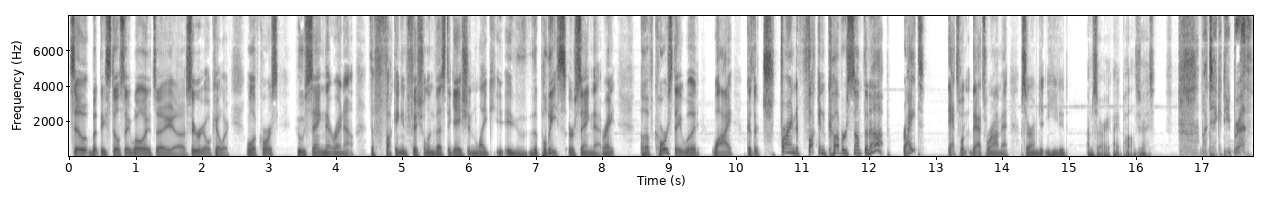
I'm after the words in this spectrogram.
So but they still say well it's a uh, serial killer. Well of course who's saying that right now? The fucking official investigation like the police are saying that right? Of course they would. Why? Because they're trying to fucking cover something up right? That's what that's where i'm at. I'm sorry i'm getting heated. I'm sorry. I apologize. I'm gonna take a deep breath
